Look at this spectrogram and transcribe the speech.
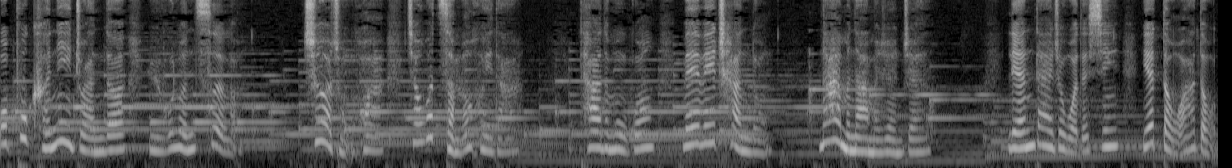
我不可逆转的语无伦次了。这种话叫我怎么回答？他的目光微微颤动，那么那么认真，连带着我的心也抖啊抖。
